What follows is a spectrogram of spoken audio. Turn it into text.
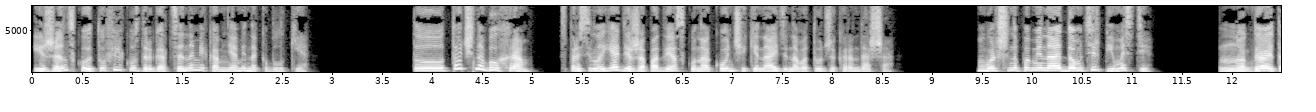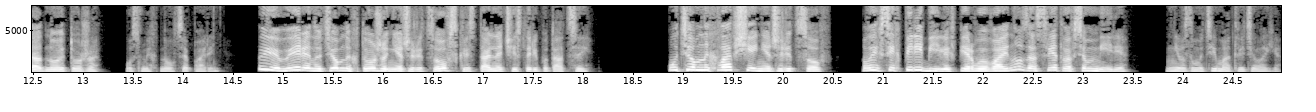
и женскую туфельку с драгоценными камнями на каблуке. «То точно был храм?» — спросила я, держа подвязку на кончике найденного тут же карандаша. «Больше напоминает дом терпимости». «Иногда это одно и то же», — усмехнулся парень. «И уверен, у темных тоже нет жрецов с кристально чистой репутацией». «У темных вообще нет жрецов. Вы их всех перебили в Первую войну за свет во всем мире», — невозмутимо ответила я.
